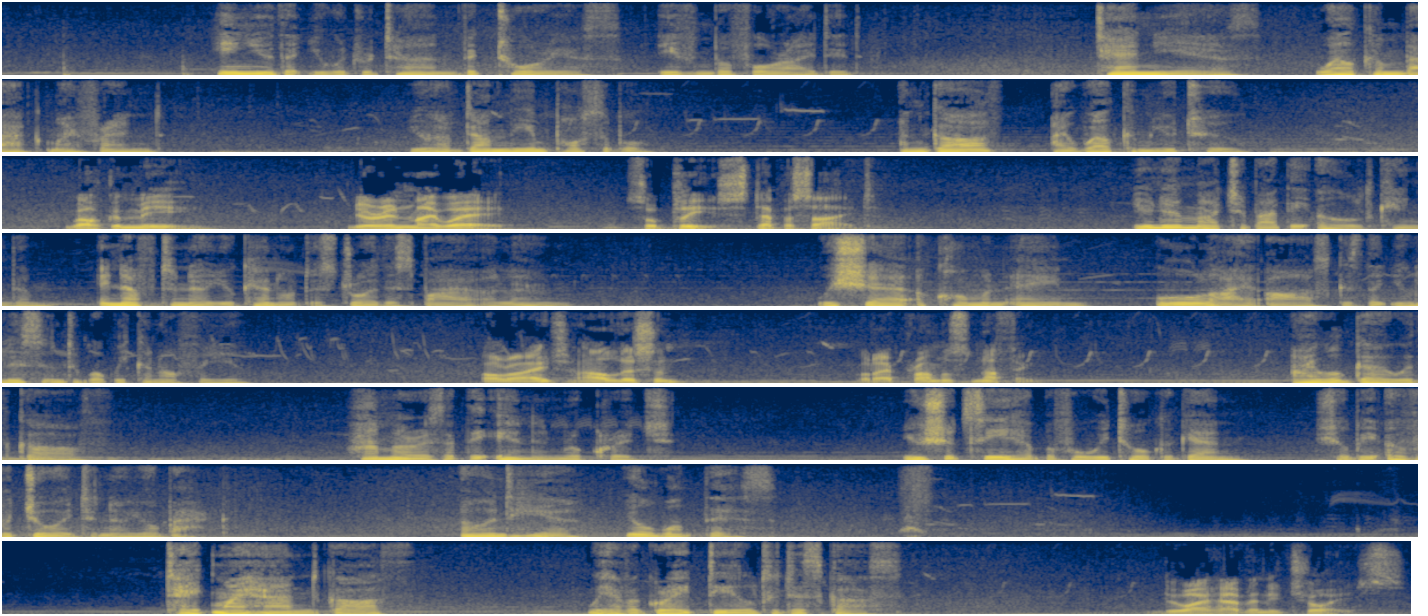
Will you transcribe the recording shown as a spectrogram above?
He knew that you would return victorious, even before I did. Ten years. Welcome back, my friend. You have done the impossible. And Garth, I welcome you too. Welcome me. You're in my way. So please, step aside. You know much about the Old Kingdom, enough to know you cannot destroy the Spire alone. We share a common aim. All I ask is that you listen to what we can offer you. All right, I'll listen. But I promise nothing. I will go with Garth. Hammer is at the inn in Rookridge. You should see her before we talk again. She'll be overjoyed to know you're back. Oh, and here, you'll want this. Take my hand, Garth. We have a great deal to discuss. Do I have any choice?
